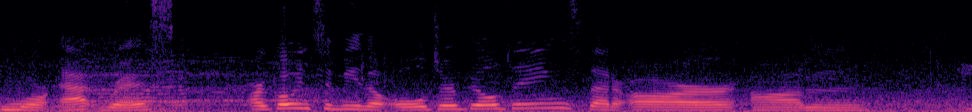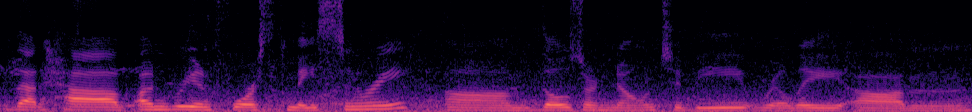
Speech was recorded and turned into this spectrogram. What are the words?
more at risk, are going to be the older buildings that are um, that have unreinforced masonry. Um, those are known to be really um,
